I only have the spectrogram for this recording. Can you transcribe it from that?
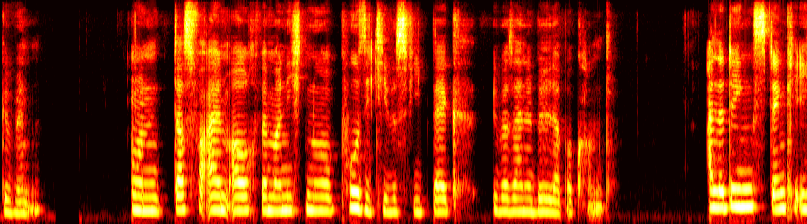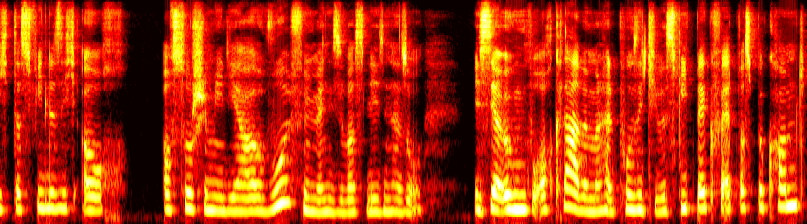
gewinnen. Und das vor allem auch, wenn man nicht nur positives Feedback über seine Bilder bekommt. Allerdings denke ich, dass viele sich auch auf Social Media wohlfühlen, wenn sie sowas lesen. Also ist ja irgendwo auch klar, wenn man halt positives Feedback für etwas bekommt,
